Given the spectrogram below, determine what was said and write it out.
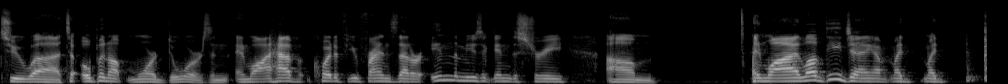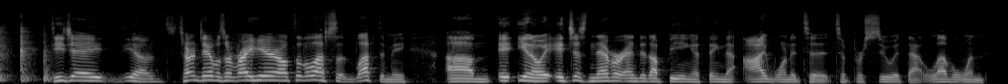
to uh, to open up more doors. And and while I have quite a few friends that are in the music industry, um, and while I love DJing, I, my my DJ, you know, turntables are right here out to the left left of me. Um, it you know, it, it just never ended up being a thing that I wanted to to pursue at that level when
